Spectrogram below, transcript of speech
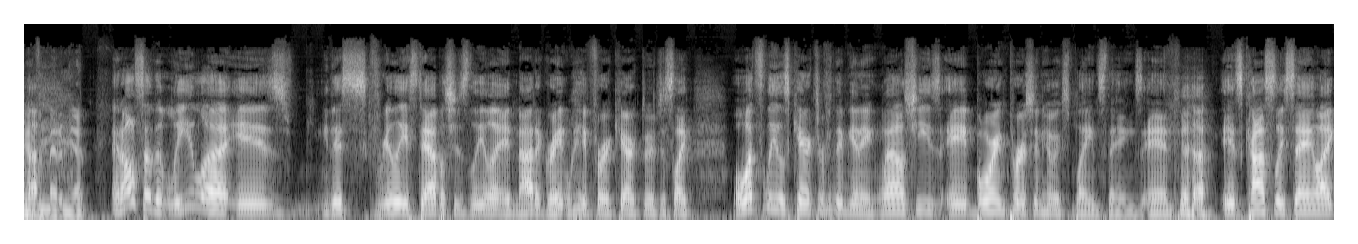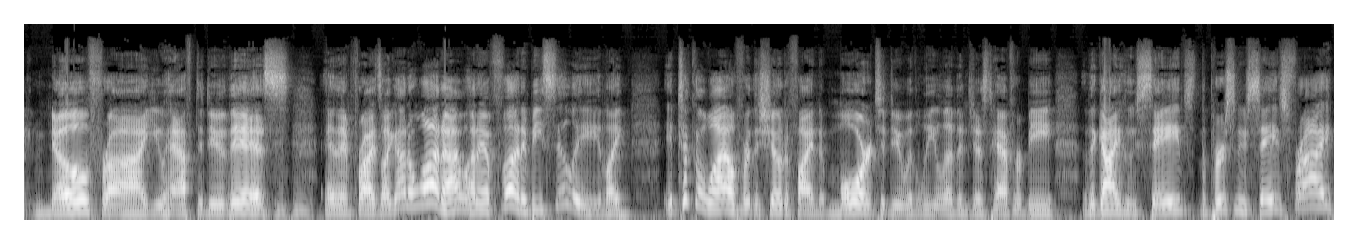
haven't met him yet. And also that Leela is this really establishes Leela in not a great way for a character just like well, what's Leela's character from the beginning? Well, she's a boring person who explains things and is constantly saying like, "No, Fry, you have to do this," mm-hmm. and then Fry's like, "I don't want to. I want to have fun and be silly." Like, it took a while for the show to find more to do with Leela than just have her be the guy who saves the person who saves Fry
